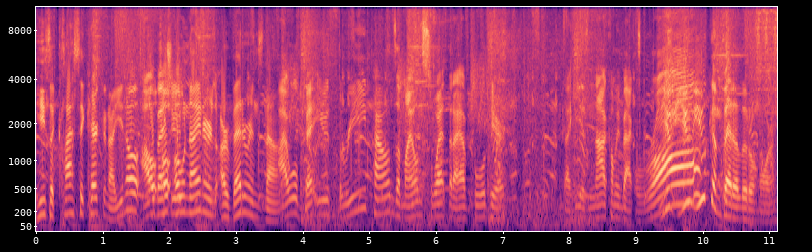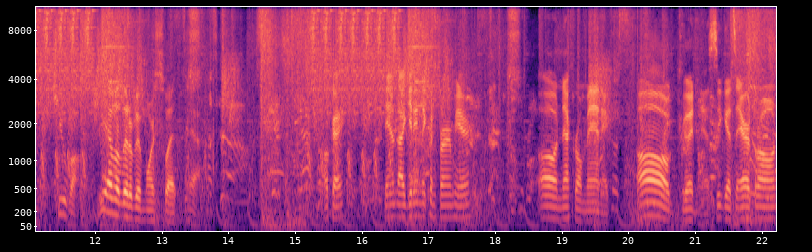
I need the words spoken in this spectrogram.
he's a classic character now. You know, I'll bet o- you- 09ers are veterans now. I will bet you three pounds of my own sweat that I have pooled here that he is not coming back. Raw you, you you can bet a little more. Bomb. You have a little bit more sweat. Yeah. Okay. Damdai getting the confirm here. Oh, Necromantic. Oh, goodness. He gets air thrown.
